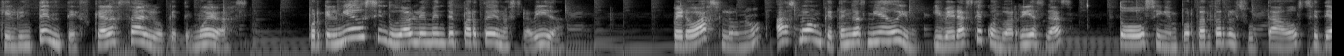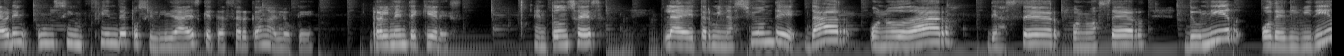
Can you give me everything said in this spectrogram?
que lo intentes, que hagas algo, que te muevas. Porque el miedo es indudablemente parte de nuestra vida. Pero hazlo, ¿no? Hazlo aunque tengas miedo y, y verás que cuando arriesgas, todo sin importarte el resultado, se te abren un sinfín de posibilidades que te acercan a lo que realmente quieres. Entonces, la determinación de dar o no dar, de hacer o no hacer, de unir o de dividir,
